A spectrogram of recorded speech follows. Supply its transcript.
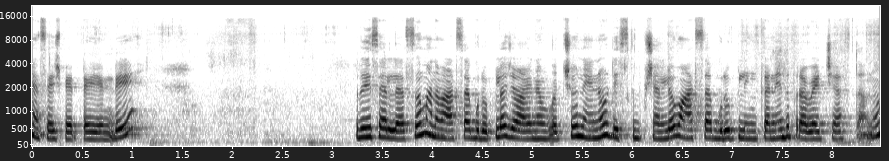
మెసేజ్ పెట్టేయండి. రీసెల్లర్స్ మన వాట్సాప్ గ్రూప్లో జాయిన్ అవ్వచ్చు. నేను డిస్క్రిప్షన్లో వాట్సాప్ గ్రూప్ లింక్ అనేది ప్రొవైడ్ చేస్తాను.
